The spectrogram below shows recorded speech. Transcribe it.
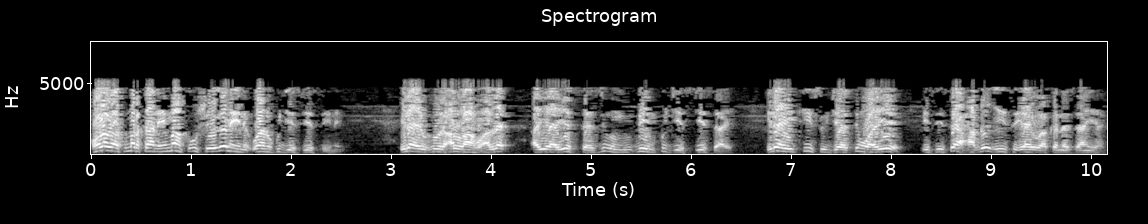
Qoladaas markaan iimaanka u sheeganayna waanu ku jeesjeesaynay. Ilahay wuxuu yihi allahu alle ayaa yastahzi'u bihim ku jeesjeesaaya ilahay kiisu jaasin waaye isisaa xaqiiqiisa ilahay waa ka nasahan yahay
